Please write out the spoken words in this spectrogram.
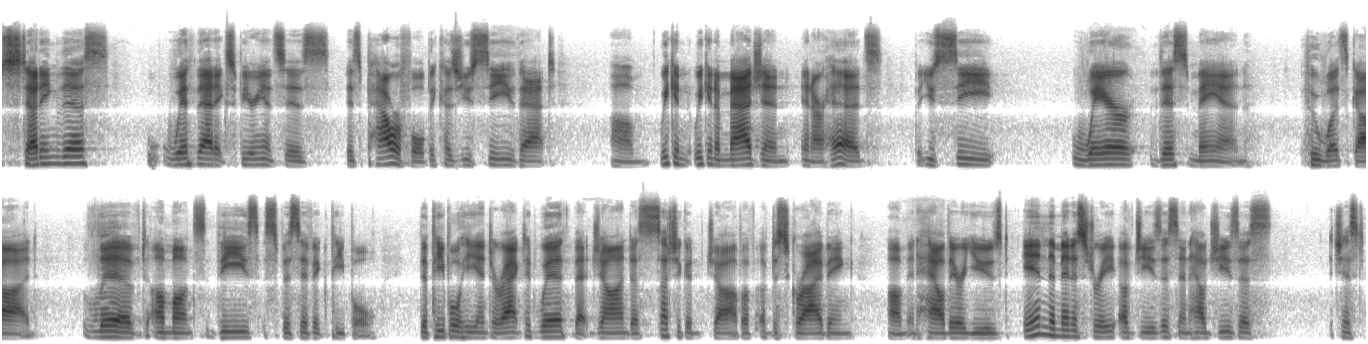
studying this with that experience is is powerful because you see that um, we can we can imagine in our heads, but you see where this man who was God lived amongst these specific people, the people he interacted with that John does such a good job of, of describing um, and how they're used in the ministry of Jesus and how Jesus just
